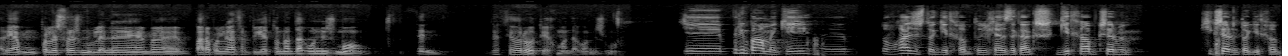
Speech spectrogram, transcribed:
Δηλαδή, πολλές φορές μου λένε ε, πάρα πολλοί άνθρωποι για τον ανταγωνισμό. Δεν, δεν θεωρώ ότι έχουμε ανταγωνισμό. Και πριν πάμε εκεί, ε, το βγάζεις στο GitHub το 2016. GitHub, ξέρουμε... Ποιοι ξέρουν το GitHub;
